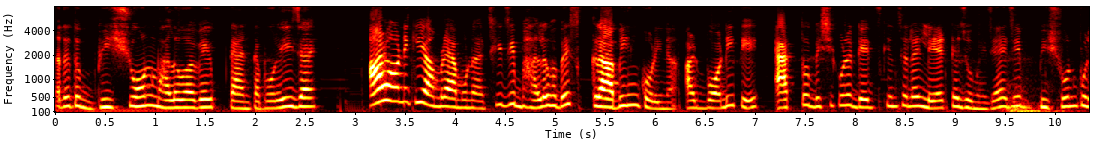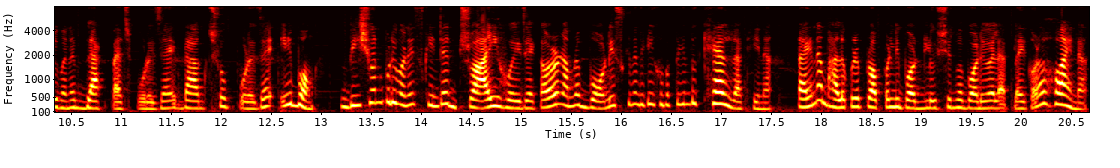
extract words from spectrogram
তাদের তো ভীষণ ভালোভাবে ট্যানটা পড়েই যায়। আর অনেকেই আমরা এমন আছি যে ভালোভাবে স্ক্রাবিং করি না, আর বডিতে এত বেশি করে ডেড স্কিন সেলের লেয়ারটা জমে যায় যে ভীষণ পরিমাণে ব্ল্যাক প্যাচ পড়ে যায়, দাগ ছোপ পড়ে যায় এবং ভীষণ পরিমাণে স্কিনটা ড্রাই হয়ে যায়। কারণ আমরা বডি স্কিনের দিকে খুব একটা কিন্তু খেয়াল রাখি না। তাই না? ভালো করে প্রপারলি বডি লোশন বা বডি অয়েল অ্যাপ্লাই করা হয় না।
